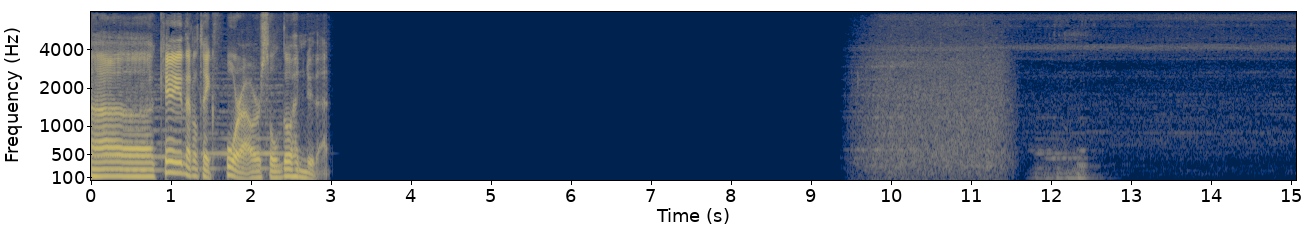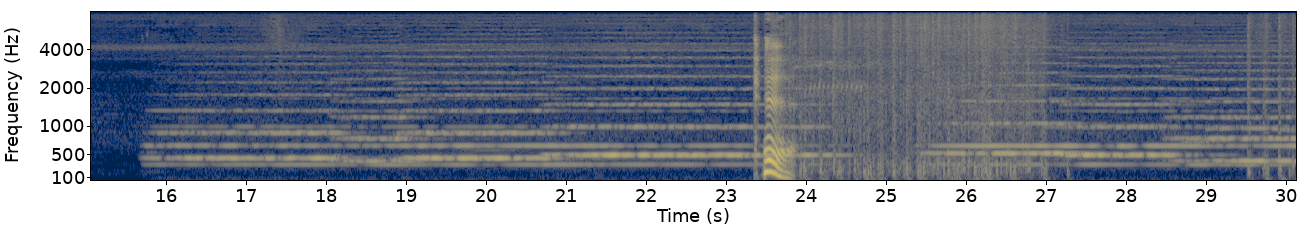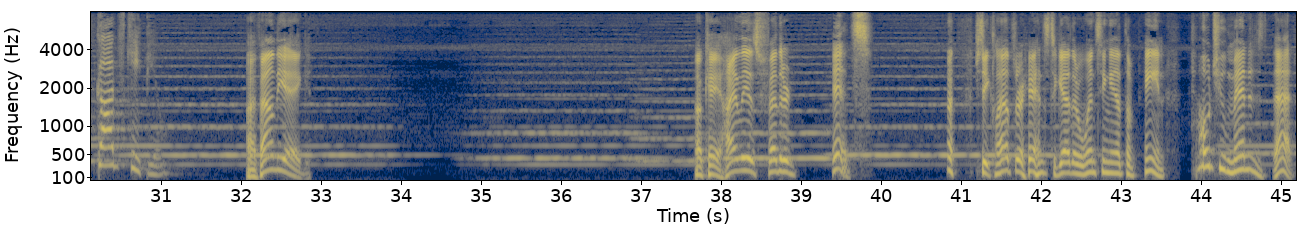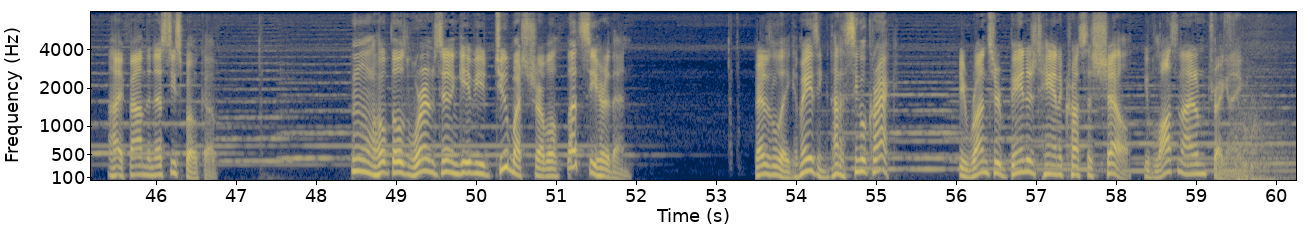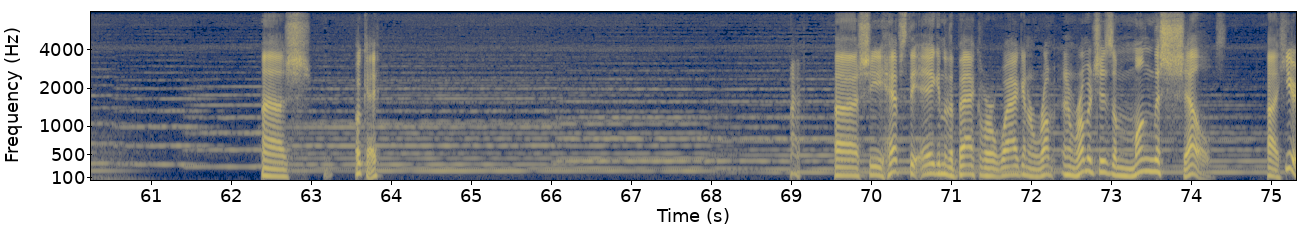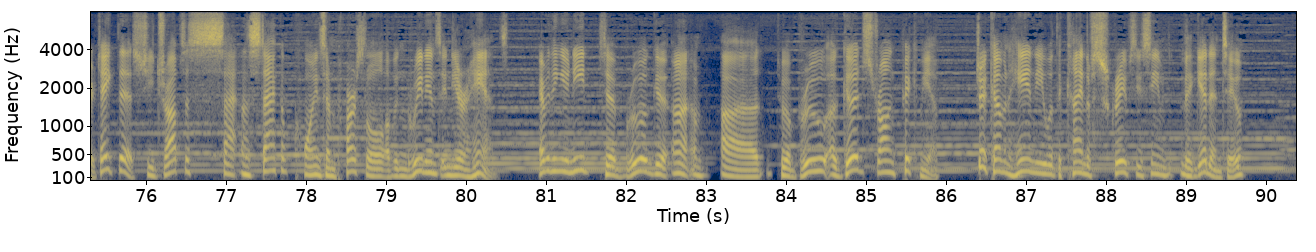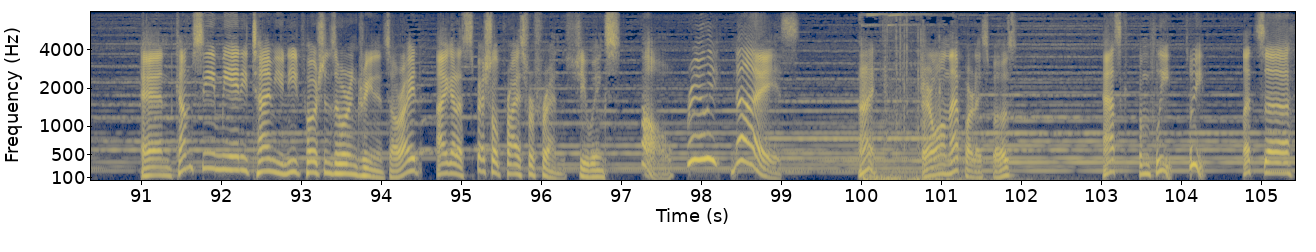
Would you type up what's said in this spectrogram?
Uh, okay, that'll take four hours, so we'll go ahead and do that. Found the egg. Okay, Hylea's feathered tits. she claps her hands together, wincing at the pain. How'd you manage that? I found the nest you spoke of. Hmm, hope those worms didn't give you too much trouble. Let's see her then. Red the leg. Amazing. Not a single crack. She runs her bandaged hand across the shell. You've lost an item, dragon egg. Uh, okay. Uh, she hefts the egg into the back of her wagon and, rum- and rummages among the shelves. Uh, here, take this. She drops a, a stack of coins and parcel of ingredients into your hands. Everything you need to brew a good uh, um, uh, to a brew a good strong pick me up. Should come in handy with the kind of scrapes you seem to get into. And come see me anytime you need potions or ingredients, all right? I got a special prize for friends. She winks. Oh, really? Nice. All right. Farewell on that part, I suppose. Ask complete. Sweet. Let's, uh...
